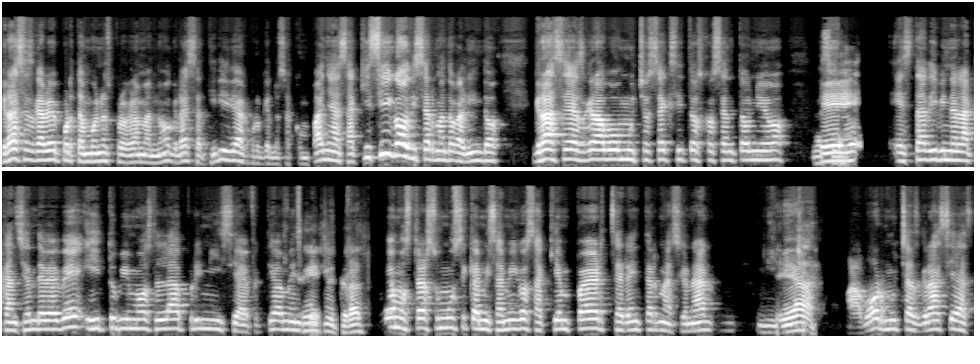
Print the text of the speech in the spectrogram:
Gracias, Gabriel, por tan buenos programas, ¿no? Gracias a ti, Lidia, porque nos acompañas. Aquí sigo, dice Armando Galindo. Gracias, Grabo, muchos éxitos, José Antonio. Eh, está divina la canción de bebé y tuvimos la primicia, efectivamente. sí, literal. Voy a mostrar su música a mis amigos aquí en Perth, será internacional. Yeah. por favor, muchas gracias.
